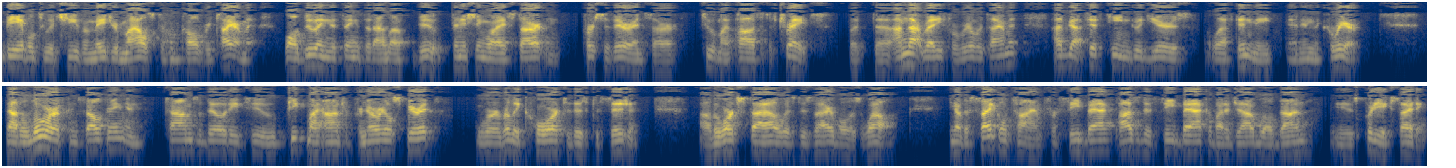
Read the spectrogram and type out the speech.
be able to achieve a major milestone called retirement while doing the things that I love to do. Finishing what I start and perseverance are two of my positive traits. But uh, I'm not ready for real retirement. I've got 15 good years left in me and in the career. Now, the lure of consulting and Tom's ability to pique my entrepreneurial spirit were really core to this decision. Uh, the work style was desirable as well. You know, the cycle time for feedback, positive feedback about a job well done is pretty exciting.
